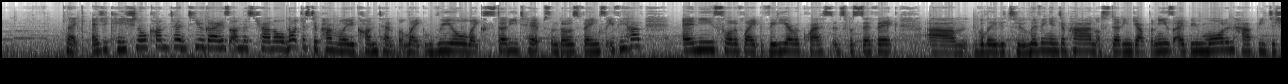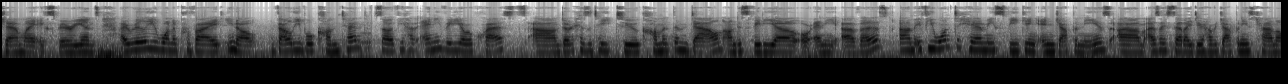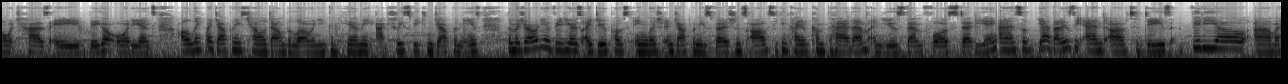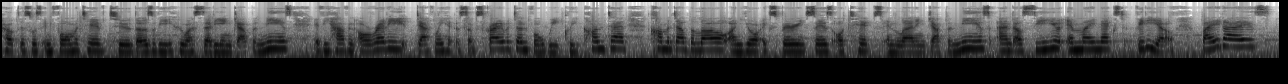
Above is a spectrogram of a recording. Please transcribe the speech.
like educational content to you guys on this channel. Not just Japan related content but like real like study tips and those things. If you have any sort of like video requests in specific um, related to living in Japan or studying Japanese, I'd be more than happy to share my experience. I really want to provide, you know, valuable content. So if you have any video requests, um, don't hesitate to comment them down on this video or any others. Um, if you want to hear me speaking in Japanese, um, as I said, I do have a Japanese channel which has a bigger audience. I'll link my Japanese channel down below and you can hear me actually speaking Japanese. The majority of videos I do post English and Japanese versions of, so you can kind of compare them and use them for studying. And so yeah, that is the end of today's video. Um, I hope this was informative to those of you who are studying Japanese. If you haven't already, definitely hit the subscribe button for weekly content. Comment down below on your experiences or tips in learning Japanese, and I'll see you in my next video. Bye guys!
